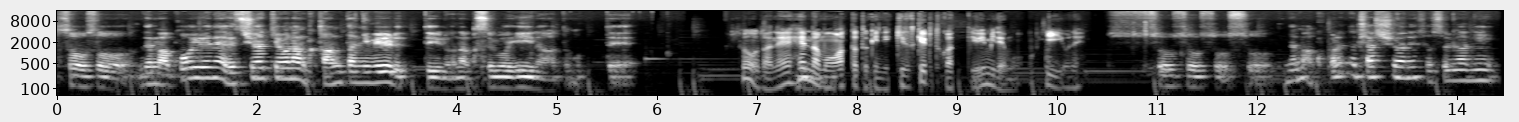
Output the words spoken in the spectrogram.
そうそう。で、まあこういうね、内訳をなんか簡単に見れるっていうのはなんかすごいいいなと思って。そうだね。変なもんあった時に気づけるとかっていう意味でもいいよね。そうそうそうそう。で、まあ、ここら辺のキャッシュはね、さすがに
